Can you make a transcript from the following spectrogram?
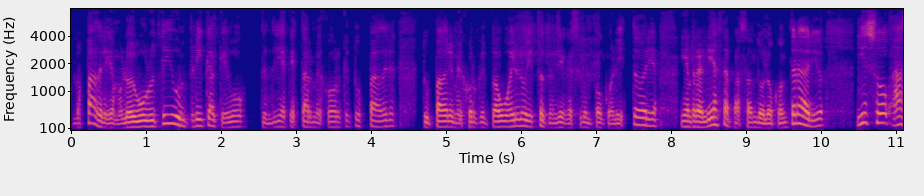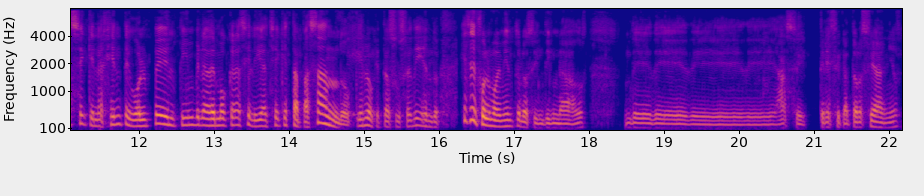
los padres. Digamos. Lo evolutivo implica que vos tendrías que estar mejor que tus padres, tu padre mejor que tu abuelo, y esto tendría que ser un poco la historia, y en realidad está pasando lo contrario, y eso hace que la gente golpee el timbre de la democracia y le diga, che, ¿qué está pasando? ¿Qué es lo que está sucediendo? Ese fue el movimiento de los indignados de, de, de, de hace 13, 14 años,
